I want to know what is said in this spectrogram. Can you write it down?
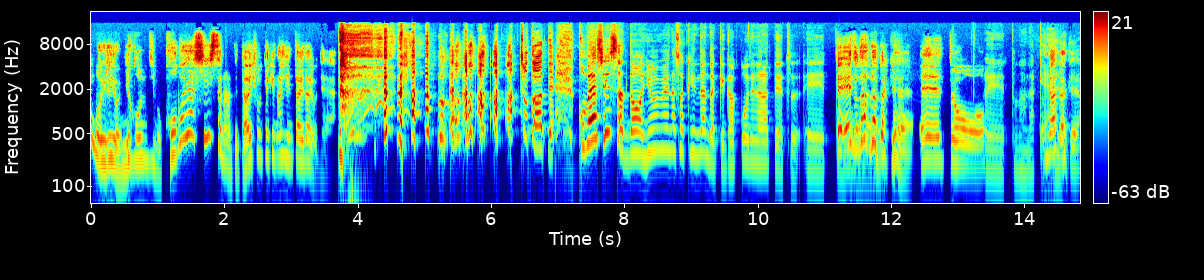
人もいるよ日本人も。小林一茶なんて代表的な変態だよね 待って小林一茶の有名な作品なんだっけ？学校で習ったやつ。えー、っと。えっ、となんだったっけ？えっ、と。えー、っとなんだっけ？なんだっけ？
